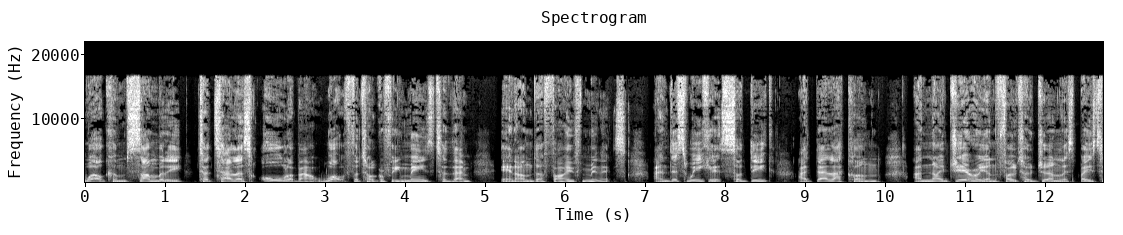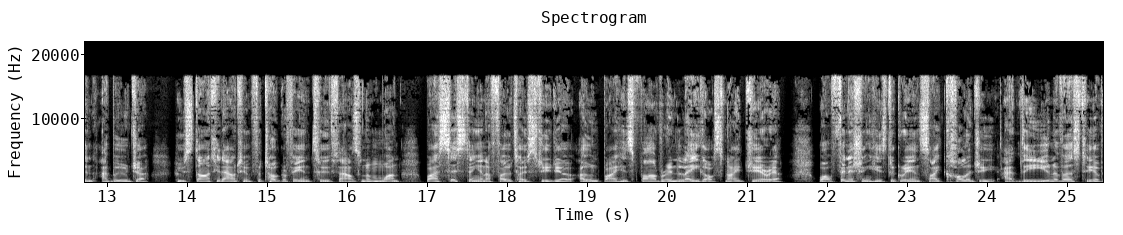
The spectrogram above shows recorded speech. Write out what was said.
welcome somebody to tell us all about what photography means to them in under five minutes. And this week it's Sodiq Adelakun, a Nigerian photojournalist based in Abuja, who started out in photography in 2001 by assisting in a photo studio owned by his father in Lagos, Nigeria, while finishing his degree in psychology at the University of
